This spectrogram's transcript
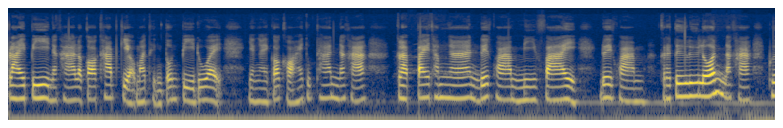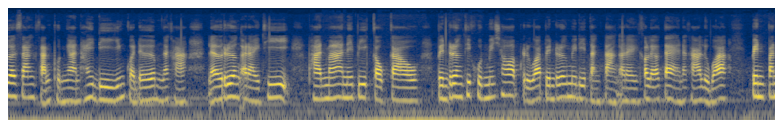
ปลายปีนะคะ แล้วก็คาบเกี่ยวมาถึงต้นปีด้วย ยังไงก็ขอให้ทุกท่านนะคะ กลับไปทำงานด้วยความมีไฟ ด้วยความกระตือรือร้นนะคะ เพื่อสร้างสรรค์ผลงานให้ดียิ่งกว่าเดิมนะคะ แล้วเรื่องอะไรที่ผ่านมาในปีเก่าๆเป็นเรื่องที่คุณไม่ชอบ หรือว่าเป็นเรื่องไม่ดีต่างๆ อะไรก็แล้วแต่นะคะ หรือว่าเป็นปัญ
